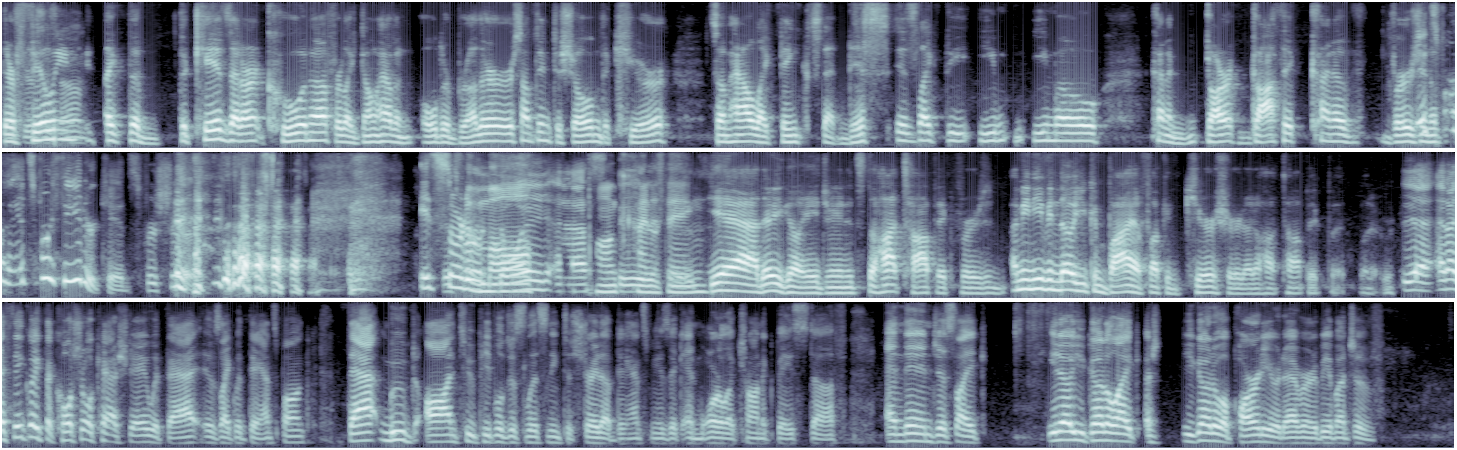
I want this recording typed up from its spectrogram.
they're Jersey filling like the the kids that aren't cool enough or like don't have an older brother or something to show them the cure somehow like thinks that this is like the emo kind of dark gothic kind of version It's of for, it's for theater kids, for sure. it's sort of mall punk theater kind of thing. Yeah, there you go, Adrian. It's the hot topic version. I mean, even though you can buy a fucking Cure shirt at a hot topic, but whatever. Yeah, and I think like the cultural cachet with that is like with dance punk, that moved on to people just listening to straight up dance music and more electronic based stuff. And then just like, you know, you go to like a, you go to a party or whatever, and it'd be a bunch of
